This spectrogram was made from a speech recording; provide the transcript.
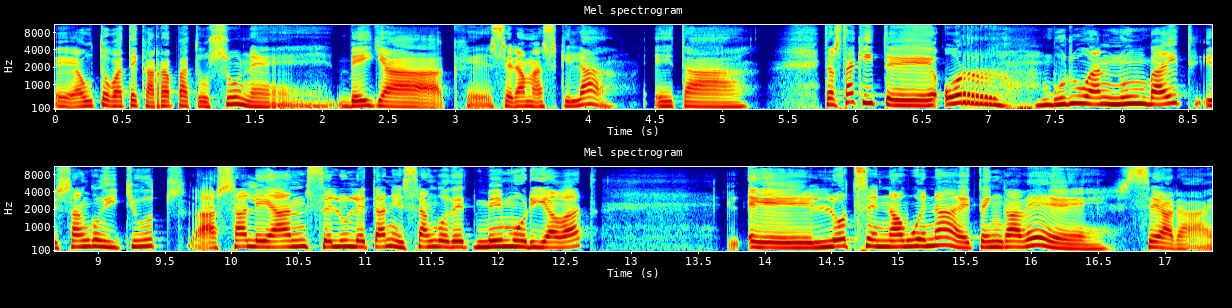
e, auto batek harrapatu zuen, e, behiak e, zeramazkila, eta... Eta ez dakit, e, hor buruan nunbait izango ditut, azalean, zeluletan izango dut memoria bat, e, lotzen nauena etengabe zehara,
